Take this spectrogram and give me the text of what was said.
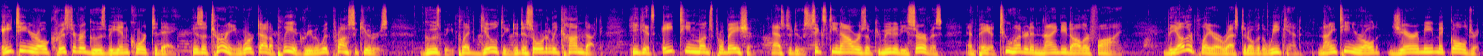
18 year old Christopher Gooseby in court today. His attorney worked out a plea agreement with prosecutors. Gooseby pled guilty to disorderly conduct. He gets 18 months probation, has to do 16 hours of community service, and pay a $290 fine. The other player arrested over the weekend, 19 year old Jeremy McGoldrick.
